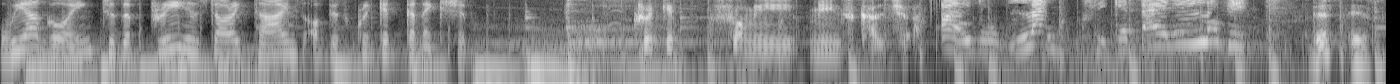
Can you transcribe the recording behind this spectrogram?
We are going to the prehistoric times of this cricket connection. Cricket for me means culture. I don't like cricket, I love it. This is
